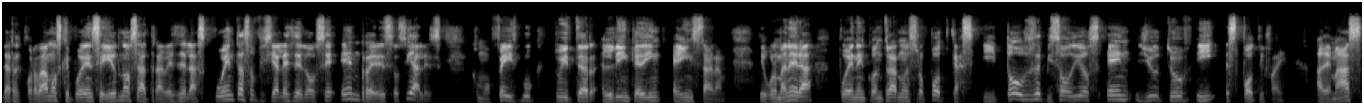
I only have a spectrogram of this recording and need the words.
les recordamos que pueden seguirnos a través de las cuentas oficiales del OCE en redes sociales, como Facebook, Twitter, LinkedIn e Instagram. De igual manera, pueden encontrar nuestro podcast y todos sus episodios en YouTube y Spotify. Además,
